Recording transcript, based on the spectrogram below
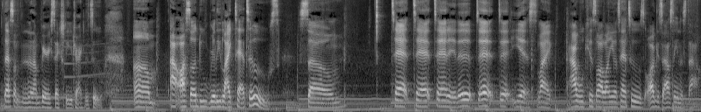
that's something that I'm very sexually attracted to. Um, I also do really like tattoos. So tat tat tat it up, tat tat. Yes, like I will kiss all on your tattoos, August Alsina style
